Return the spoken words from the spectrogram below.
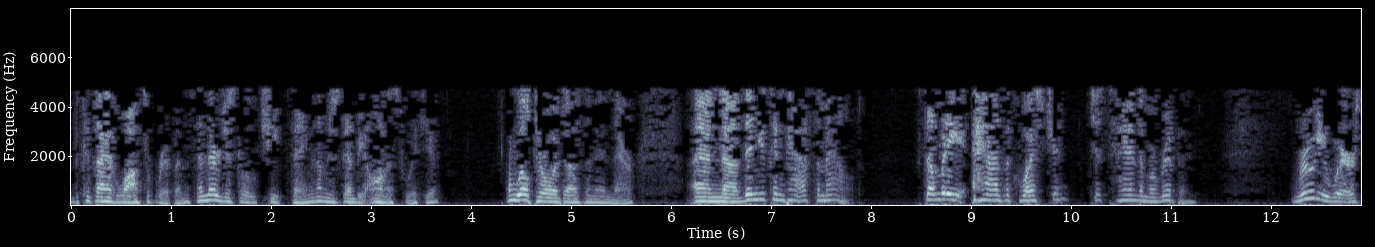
because I have lots of ribbons, and they're just little cheap things. I'm just going to be honest with you. We'll throw a dozen in there, and uh, then you can pass them out. Somebody has a question, just hand them a ribbon. Rudy wears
